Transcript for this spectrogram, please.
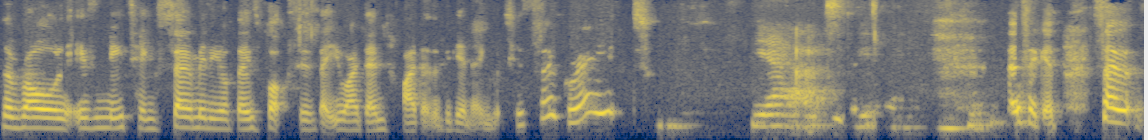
the role is meeting so many of those boxes that you identified at the beginning which is so great yeah, absolutely. That's so good. So,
